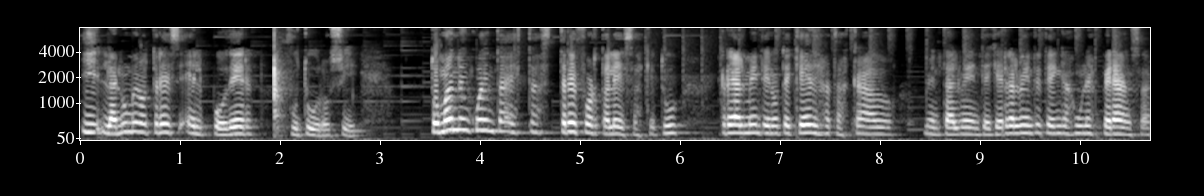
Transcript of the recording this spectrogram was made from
Y la número tres, el poder futuro, sí. Tomando en cuenta estas tres fortalezas, que tú realmente no te quedes atascado mentalmente, que realmente tengas una esperanza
